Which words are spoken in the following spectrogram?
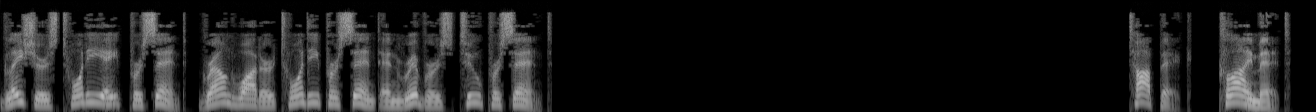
glaciers 28%, groundwater 20% and rivers 2%. Topic: Climate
